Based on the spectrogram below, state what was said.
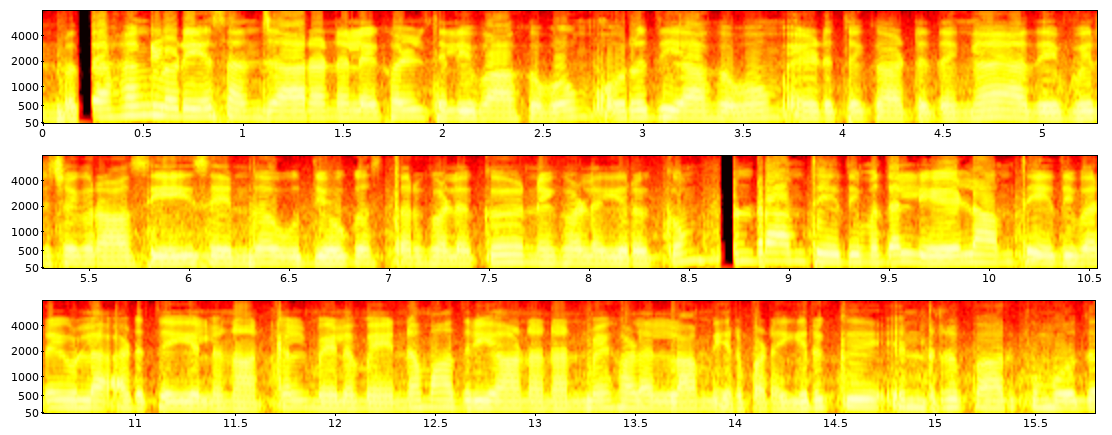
என்பது. உங்களுடைய சஞ்சார நிலைகள் தெளிவாகவும் உறுதியாகவும் எடுத்து காட்டுதுங்க. அதே விருச்சக ராசியை சேர்ந்த உத்தியோகஸ்தர்களுக்கு நிகழ இருக்கும். ஒன்றாம் தேதி முதல் ஏழாம் தேதி வரை உள்ள அடுத்த ஏழு நாட்கள் மேலும் என்ன மாதிரியான நன்மைகள் எல்லாம் ஏற்பட இருக்கு என்று பார்க்கும்போது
